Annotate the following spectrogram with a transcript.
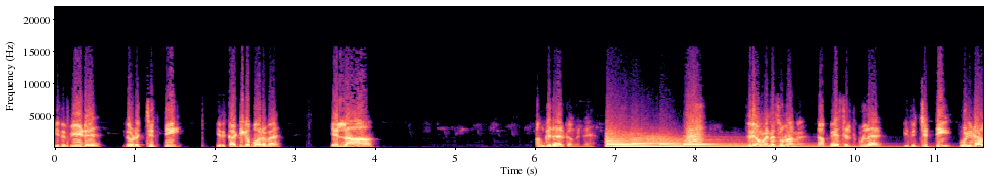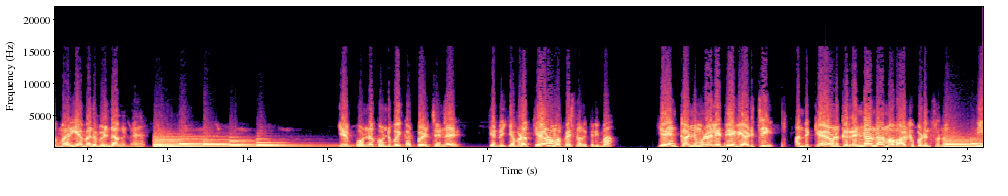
இது வீடு இதோட சித்தி இது கட்டிக்க போறவன். எல்லாம் அங்கதான் இருக்காங்கண்ணே. சரி அவங்க என்ன சொல்றாங்க? நான் பேசுறதுக்குள்ள இது சித்தி புல்டாக் மாதிரி என் மேல விழுந்தாங்கண்ணே. என் பொண்ணை கொண்டு போய் கற்பழிச்சேன்னு என்ன எவ்வளவு கேவலமா பேசினாங்க தெரியுமா? ஏன் கண்ணு முன்னாலே தேவி அடிச்சு அந்த கேவனுக்கு ரெண்டாம் தாரமா வாழ்க்கைப்படுன்னு சொன்னாங்க நீ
